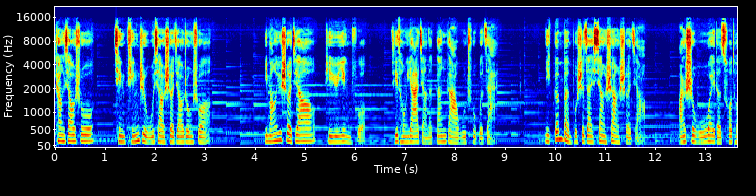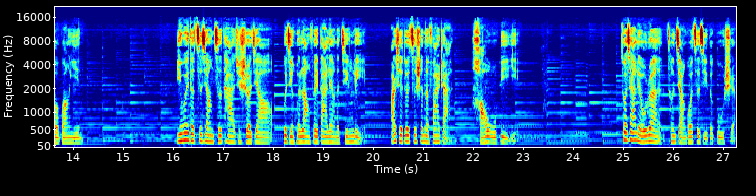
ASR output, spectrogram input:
畅销书《请停止无效社交》中说：“你忙于社交，疲于应付，鸡同鸭讲的尴尬无处不在。你根本不是在向上社交，而是无谓的蹉跎光阴。一味的自降姿态去社交，不仅会浪费大量的精力，而且对自身的发展毫无裨益。”作家刘润曾讲过自己的故事。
